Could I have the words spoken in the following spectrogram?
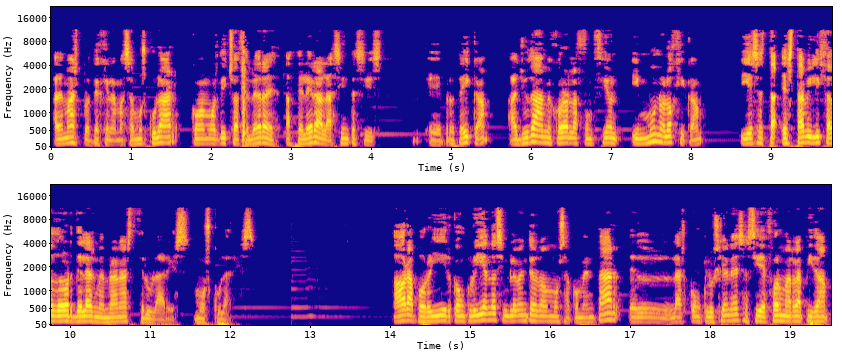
Además, protege la masa muscular, como hemos dicho, acelera, acelera la síntesis eh, proteica, ayuda a mejorar la función inmunológica y es estabilizador de las membranas celulares musculares. Ahora, por ir concluyendo, simplemente os vamos a comentar las conclusiones así de forma rápida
